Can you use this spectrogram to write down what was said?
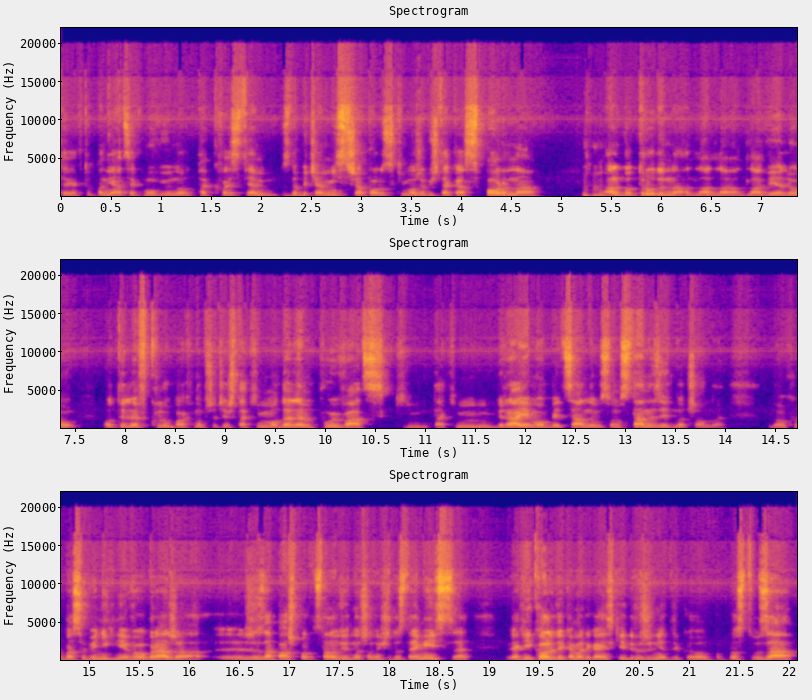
tak jak tu pan Jacek mówił, no ta kwestia zdobycia mistrza Polski może być taka sporna Mhm. albo trudna dla, dla, dla wielu, o tyle w klubach, no przecież takim modelem pływackim, takim rajem obiecanym są Stany Zjednoczone. No, chyba sobie nikt nie wyobraża, y, że za paszport Stanów Zjednoczonych się dostaje miejsce w jakiejkolwiek amerykańskiej drużynie, tylko po prostu za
